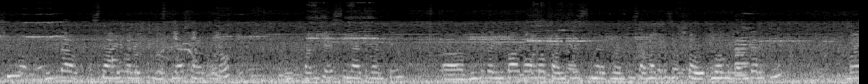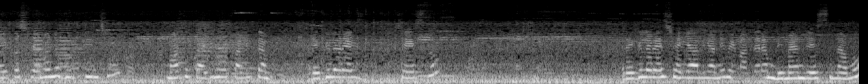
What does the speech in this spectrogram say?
నుంచి జిల్లా స్థాయి వరకు విద్యాశాఖలో పనిచేస్తున్నటువంటి వివిధ విభాగాల్లో పనిచేస్తున్నటువంటి సమగ్ర శిక్ష ఉద్యోగులందరికీ మా యొక్క శ్రమను గుర్తించి మాకు తగిన ఫలితం రెగ్యులరైజ్ చేస్తూ రెగ్యులరైజ్ చేయాలి అని మేమందరం డిమాండ్ చేస్తున్నాము.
